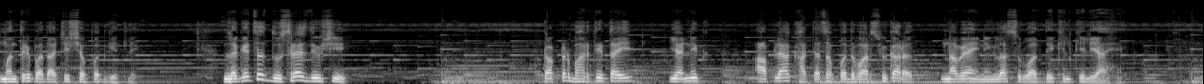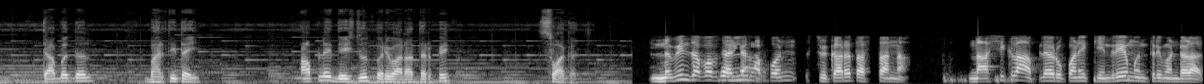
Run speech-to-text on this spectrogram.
मंत्रिपदाची शपथ घेतली. लगेचच दुसऱ्याच दिवशी डॉक्टर भारतीताई यांनी आपल्या खात्याचा पदभार स्वीकारत नव्या इनिंगला सुरुवात देखील केली आहे. त्याबद्दल भारतीताई आपले देशदूत परिवारातर्फे स्वागत. नवीन जबाबदारी. आपण स्वीकारत असताना नाशिकला आपल्या रूपाने केंद्रीय मंत्रिमंडळात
